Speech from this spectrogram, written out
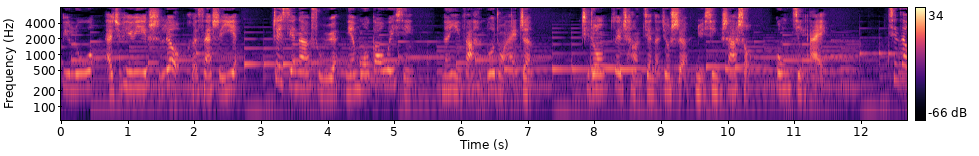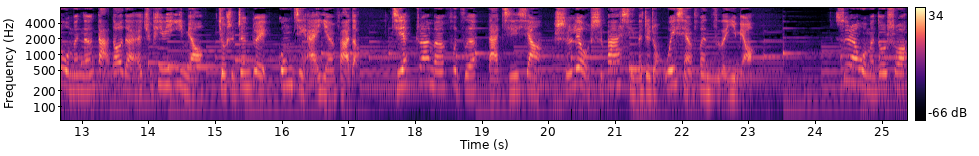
比如 HPV 十六和三十一，这些呢属于黏膜高危型，能引发很多种癌症，其中最常见的就是女性杀手宫颈癌。现在我们能打到的 HPV 疫苗就是针对宫颈癌研发的，即专门负责打击像十六、十八型的这种危险分子的疫苗。虽然我们都说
